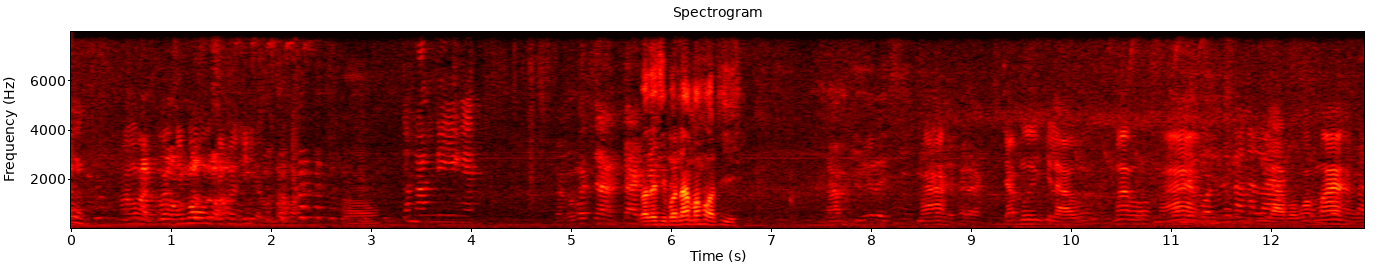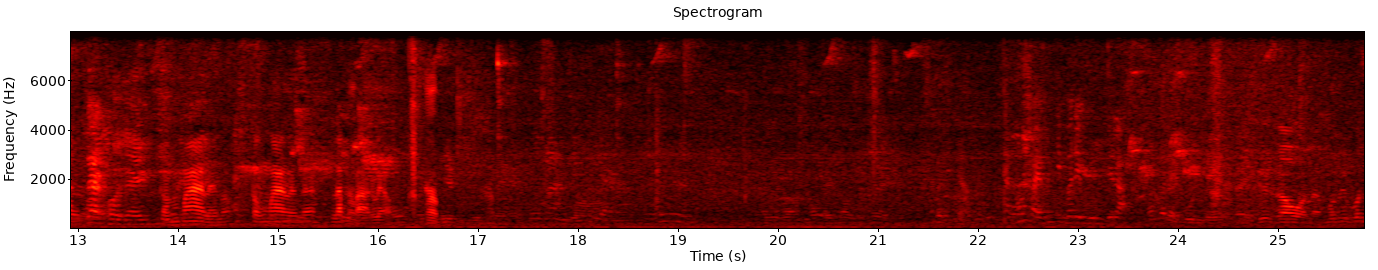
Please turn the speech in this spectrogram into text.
งมาหอดก่อนสี่โมงสิบนาทีผมมาหอดอ๋อกำลังดีไง ว่าแต่สิบนน้ำมาหอดพี่ มาจับมือกีฬามาบ่มากีฬาบอกว่ามาต้องมาเลยเนาะต้องมาเลยนะรับปากแล้วครับเข้าไปมันจิบ่ได้บุญที่ล่ะคือเขาอะมันเป็นคน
